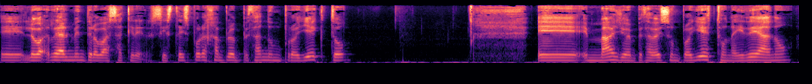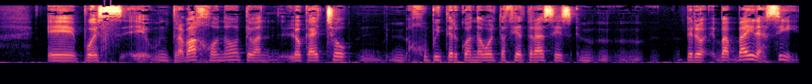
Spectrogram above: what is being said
lo, realmente lo vas a querer. Si estáis, por ejemplo, empezando un proyecto, en mayo empezabais un proyecto, una idea, ¿no? Eh, pues eh, un trabajo, ¿no? Te van, lo que ha hecho Júpiter cuando ha vuelto hacia atrás es, mm, mm, pero va, a ir así,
